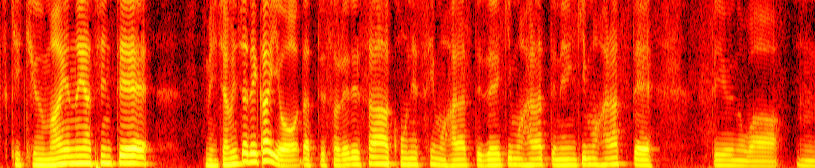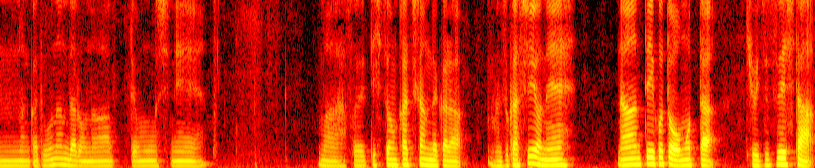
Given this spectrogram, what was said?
月9万円の家賃ってめちゃめちゃでかいよ。だってそれでさ光熱費も払って税金も払って年金も払ってっていうのはうんなんかどうなんだろうなって思うしね。まあそれって人の価値観だから難しいよね。なんていうことを思った。休日でした。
